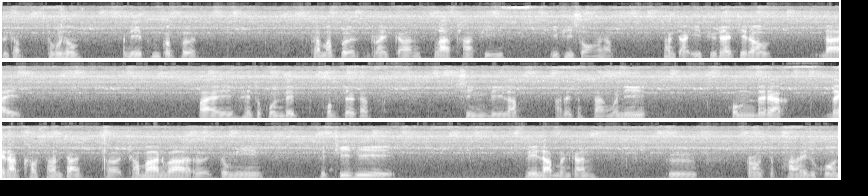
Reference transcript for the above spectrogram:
ดีครับท่านผู้ชม วันนี้ผมก็เปิดกลับมาเปิดรายการล่าท้าผี EP 2นะครับ หลังจาก EP แรกที่เราได้ ไปให้ทุกคนได้พบเจอกับสิ่งลี้ลับอะไรต่างๆ วันนี้ผมได้รับได้รับข่าวสารจากชาวบ้านว่าเออตรงนี้เป็นที่ที่ลี้ลับเหมือนกัน คือเราจะพาให้ทุกคน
